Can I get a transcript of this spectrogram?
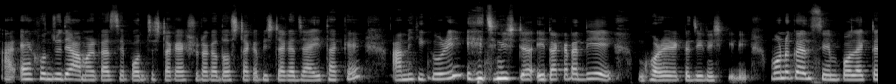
আর এখন যদি আমার কাছে পঞ্চাশ টাকা, একশো টাকা, দশ টাকা, বিশ টাকা যাই থাকে, আমি কি করি? এই জিনিসটা, এই টাকাটা দিয়ে ঘরের একটা জিনিস কিনি। মনে করেন সিম্পল একটা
